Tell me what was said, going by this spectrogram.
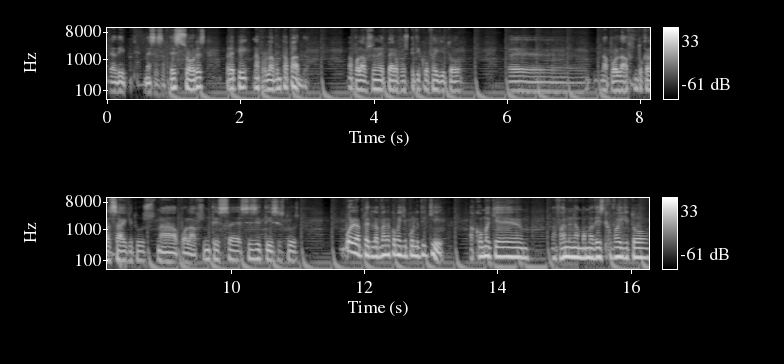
Δηλαδή, μέσα σε αυτές τις ώρες πρέπει να προλάβουν τα πάντα. Να απολαύσουν ένα υπέροχο σπιτικό φαγητό, ε, να απολαύσουν το κρασάκι τους, να απολαύσουν τις ε, συζητήσεις τους. Μπορεί να περιλαμβάνει ακόμα και πολιτική. Ακόμα και να φάνε ένα μαμαδίστικο φαγητό,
